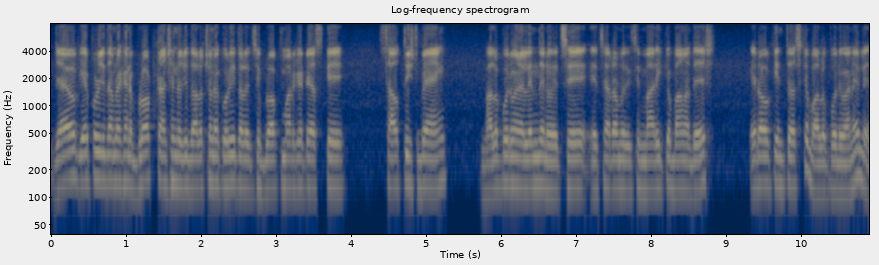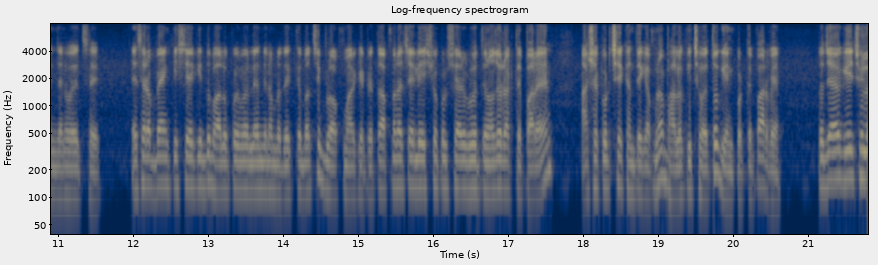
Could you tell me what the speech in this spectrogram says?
যাই হোক, এরপরে যদি আমরা এখানে ব্লক ট্রানশনের যদি আলোচনা করি, তাহলে হচ্ছে ব্লক মার্কেটে আজকে সাউথ ইস্ট ব্যাংক ভালো পরিমাণে লেনদেন হয়েছে। এছাড়া আমরা দেখছি মারিকো বাংলাদেশ এরাও কিন্তু আজকে ভালো পরিমাণে লেনদেন হয়েছে। এছাড়া ব্যাংক এশিয়া কিন্তু ভালো পরিমাণে লেনদেন আমরা দেখতে পাচ্ছি ব্লক মার্কেটে তো আপনারা চাইলে এই সকল শেয়ারগুলোতে নজর রাখতে পারেন। আশা করছি এখান থেকে আপনারা ভালো কিছু হয়তো গেইন করতে পারবেন। তো যাই হোক, এই ছিল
